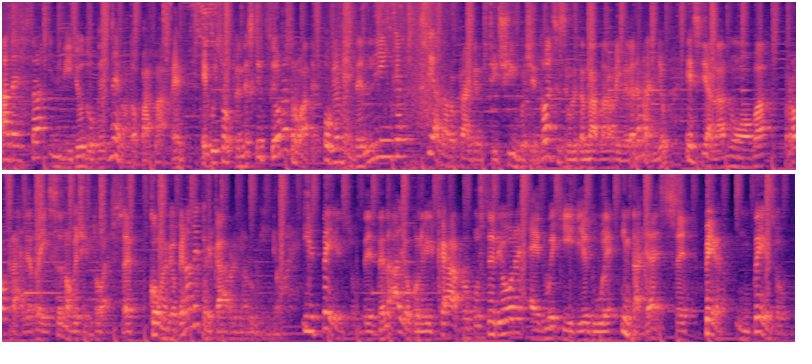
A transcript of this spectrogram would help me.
a destra il video dove ne vado a parlare. E qui sotto in descrizione trovate ovviamente il link sia alla Rock Rider C500S se volete andarla a rivedere meglio e sia alla nuova Rock Rider Race 900S come vi ho appena detto il carro in alluminio. Il peso del telaio con il carro posteriore è 2,2 kg in taglia S. Per un peso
